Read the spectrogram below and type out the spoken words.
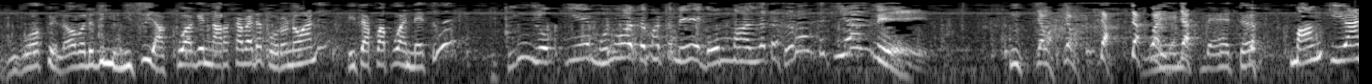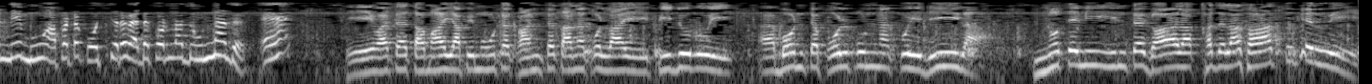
අංගෝ පෙළවලදී මිනිස්සු යක්කුවගේ නරක වැඩ කරනවනේ. හිතපපුවක් නැතුව. ඉතින් ලොක්කියේ මොනවද මට මේ ගොම්මාල්ලට කරන්න කියන්නේ? යම යම යා යා වයි යා බෑට. මං කියන්නේ මූ අපට කොච්චර වැඩ කරලා දුන්නද? ඈ? ඒවට තමයි අපි මූට කන්ට තනකොළයි පිදුරුයි බොන්ට පොල් පුන්නක්කුයි දීලා නොතෙමි ඉන්ට ගාලක් හදලා සාත්තු කෙරුවේ.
